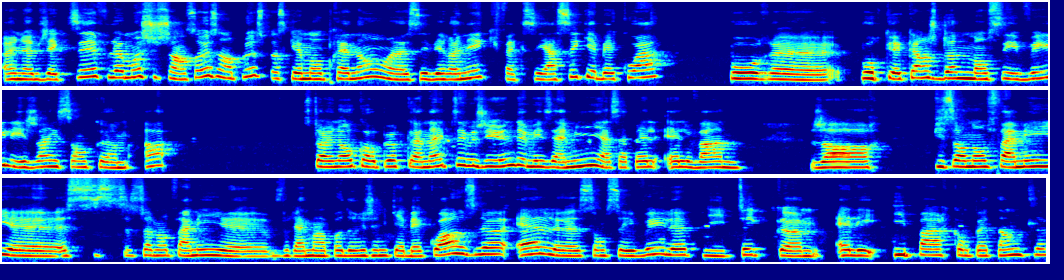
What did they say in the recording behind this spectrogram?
un, objectif. Là, moi, je suis chanceuse en plus parce que mon prénom, euh, c'est Véronique, fait que c'est assez québécois pour, euh, pour que quand je donne mon CV, les gens ils sont comme Ah, c'est un nom qu'on peut reconnaître. J'ai une de mes amies, elle s'appelle Elvan. Genre, puis son nom de famille, euh, son nom de famille euh, vraiment pas d'origine québécoise, là. Elle, son CV, là, puis tu sais, comme, elle est hyper compétente, là.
